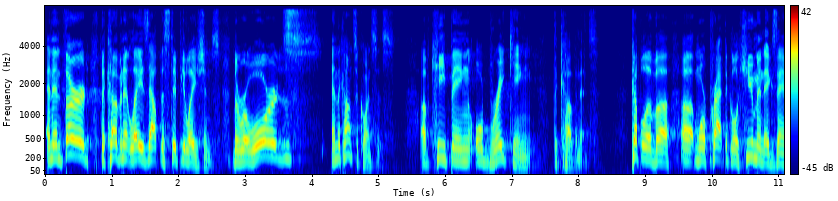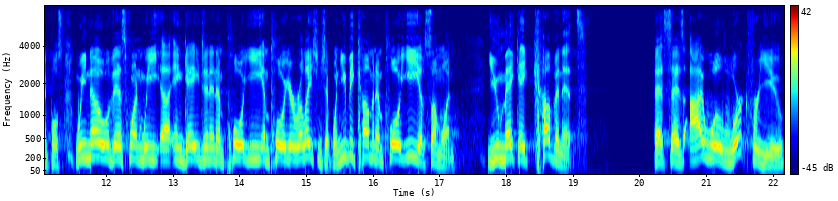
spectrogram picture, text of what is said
And then third, the covenant lays out the stipulations, the rewards and the consequences of keeping or breaking the covenant. A couple of uh, uh, more practical human examples. We know this when we uh, engage in an employee employer relationship. When you become an employee of someone, you make a covenant that says, I will work for you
